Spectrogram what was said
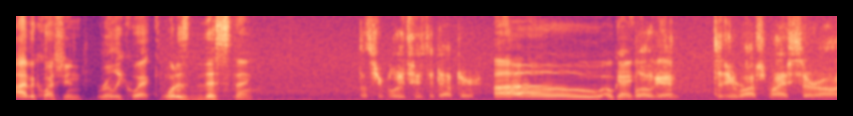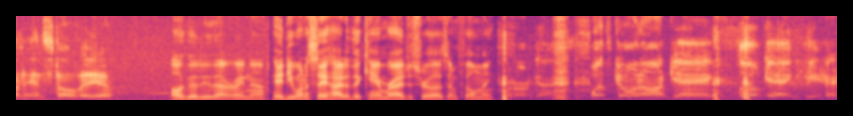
I have a question really quick. What is this thing? That's your Bluetooth adapter. Oh, okay. Logan, did you watch my Sur-Ron install video? I'll go do that right now. Hey, do you want to say hi to the camera? I just realized I'm filming. What's going on, gang? What's going on, gang? Logang here.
